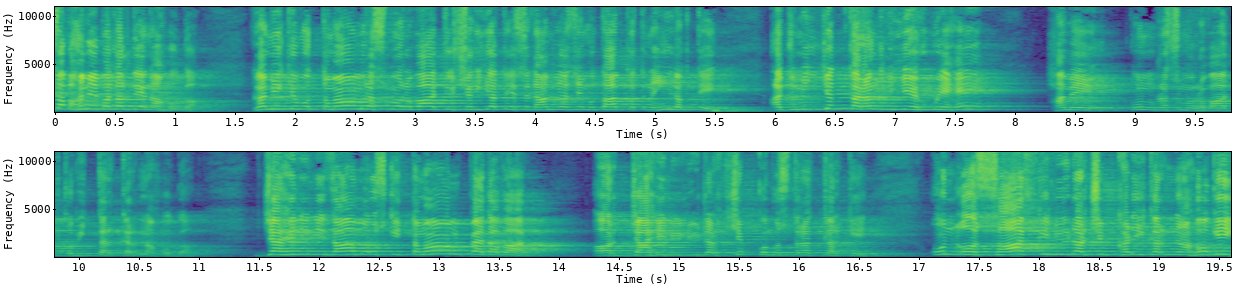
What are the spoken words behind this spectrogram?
سب ہمیں بدل دینا ہوگا۔ غمی کے وہ تمام رسم و رواج جو شریعت اسلامیہ سے مطابقت نہیں رکھتے اجمیت کا رنگ لیے ہوئے ہیں، ہمیں ان رسم و رواج کو بھی ترک کرنا ہوگا۔ جاہلی نظام اور اس کی تمام پیداوار اور جاہلی لیڈرشپ کو مسترد کر کے ان اوصاف کی لیڈرشپ کھڑی کرنا ہوگی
